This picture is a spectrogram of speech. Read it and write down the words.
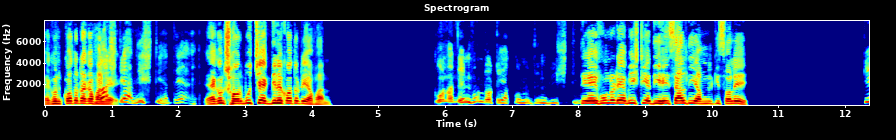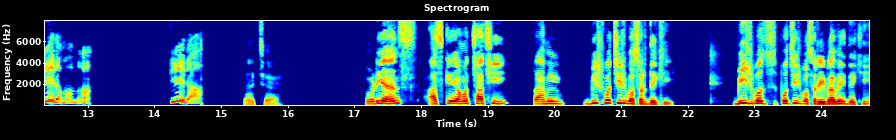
এখন কত টাকা পান দেয় এখন সর্বোচ্চ একদিনে কত টিয়া পান কোনোদিন পনেরো টিয়া কোনোদিন বিশ টিয়া এই পনেরো টিয়া বিশ টিয়া দিয়ে এই চাল দিয়ে আপনার কি চলে? কি রা মামা? কি রা? আচ্ছা। তো অডিয়েন্স আজকে আমার চাচি তা আমি বিশ পঁচিশ বছর দেখি। বিশ পঁচিশ বছর এইভাবেই দেখি।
